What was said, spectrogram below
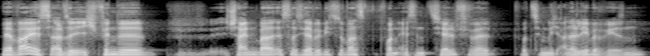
wer weiß, also ich finde, scheinbar ist das ja wirklich sowas von essentiell für, für ziemlich alle Lebewesen,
